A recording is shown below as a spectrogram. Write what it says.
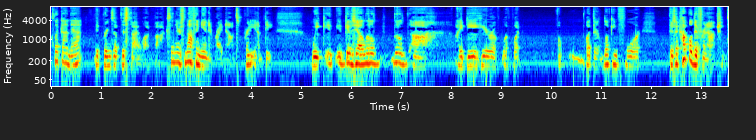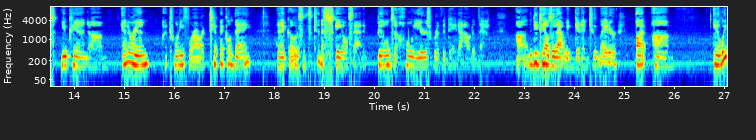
click on that, it brings up this dialog box. And there's nothing in it right now. It's pretty empty. We, it, it gives you a little, little uh, idea here of, what, what they're looking for. There's a couple different options. You can um, enter in a 24-hour typical day, and it goes, it kind of scales that. It builds a whole year's worth of data out of that. Uh, the details of that we can get into later, but um, you know, we,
